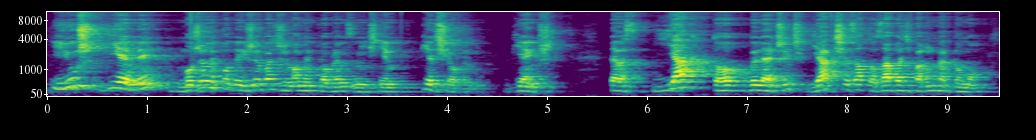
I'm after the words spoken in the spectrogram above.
I już wiemy, możemy podejrzewać, że mamy problem z mięśniem piersiowym większy. Teraz jak to wyleczyć, jak się za to zabrać w warunkach domowych?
